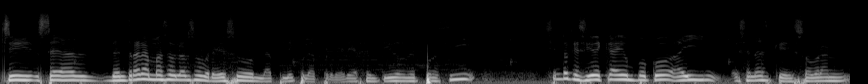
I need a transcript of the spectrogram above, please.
si se adentrara más a hablar sobre eso, la película perdería sentido. De por sí, siento que si decae un poco. Hay escenas que sobran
